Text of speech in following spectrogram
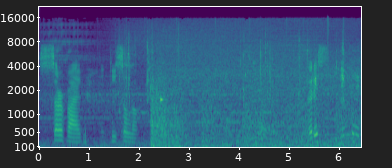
survive this solo. There is infinite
